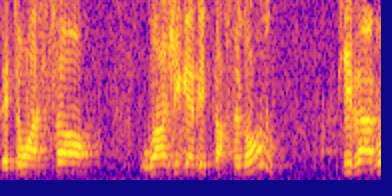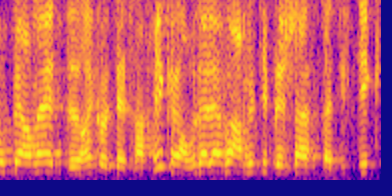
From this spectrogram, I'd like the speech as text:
mettons à 100 ou 1 gigabit par seconde, qui va vous permettre de récolter le trafic. Alors, vous allez avoir un multipléchage statistique,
